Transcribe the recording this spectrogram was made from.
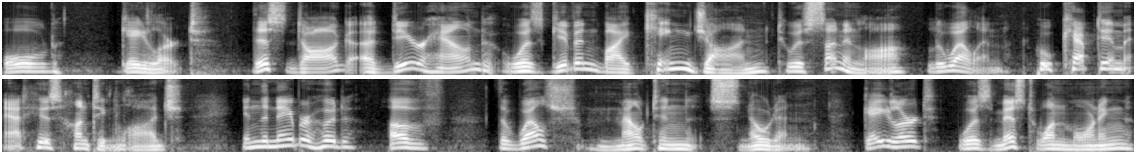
Old Gelert. This dog, a deerhound, was given by King John to his son in law, Llewellyn, who kept him at his hunting lodge in the neighborhood of the Welsh mountain Snowdon. Gelert was missed one morning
